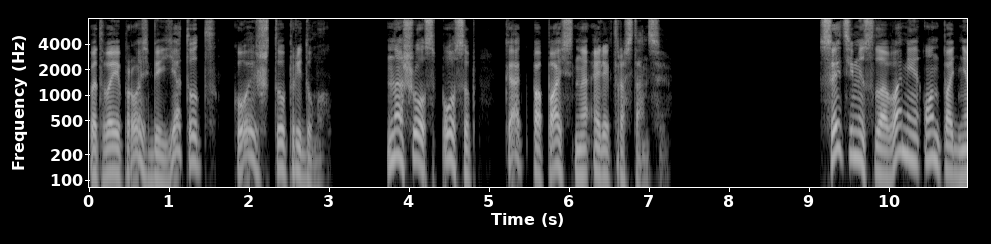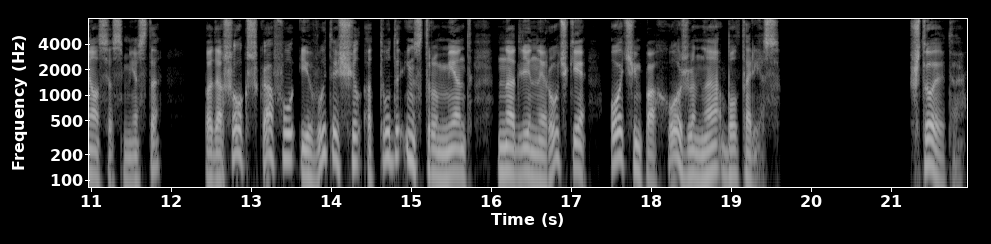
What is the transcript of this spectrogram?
по твоей просьбе я тут кое-что придумал. Нашел способ, как попасть на электростанцию. С этими словами он поднялся с места, подошел к шкафу и вытащил оттуда инструмент на длинной ручке, очень похожий на болторез. «Что это?»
